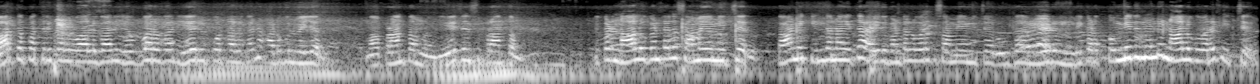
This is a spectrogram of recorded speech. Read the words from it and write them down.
వార్తాపత్రికల వాళ్ళు కానీ ఎవ్వరు కానీ ఏ రిపోర్టర్లు కానీ అడుగులు వేయరు మా ప్రాంతంలో ఏజెన్సీ ప్రాంతం. ఇక్కడ నాలుగు గంటల సమయం ఇచ్చారు కానీ కిందన అయితే ఐదు గంటల వరకు సమయం ఇచ్చారు. ఉదయం ఏడు నుండి ఇక్కడ తొమ్మిది నుండి నాలుగు వరకు ఇచ్చారు.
